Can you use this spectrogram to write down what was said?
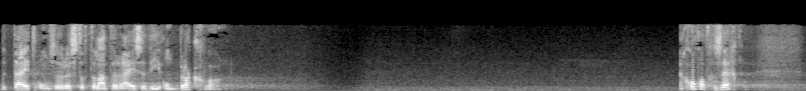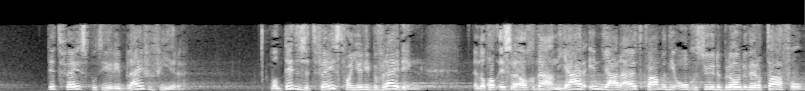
De tijd om ze rustig te laten reizen, die ontbrak gewoon. God had gezegd, dit feest moeten jullie blijven vieren. Want dit is het feest van jullie bevrijding. En dat had Israël gedaan. Jaar in jaar uit kwamen die ongezuurde broden weer op tafel.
